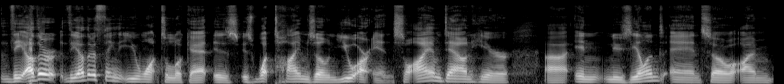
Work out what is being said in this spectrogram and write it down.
the other the other thing that you want to look at is is what time zone you are in. So I am down here uh, in New Zealand, and so I'm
